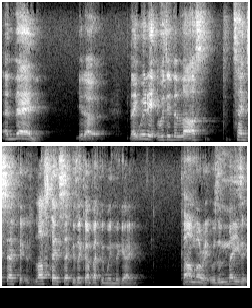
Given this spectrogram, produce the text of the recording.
And then, you know, they win it within the last ten seconds. Last ten seconds, they come back and win the game. Kyler Murray, it was amazing.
